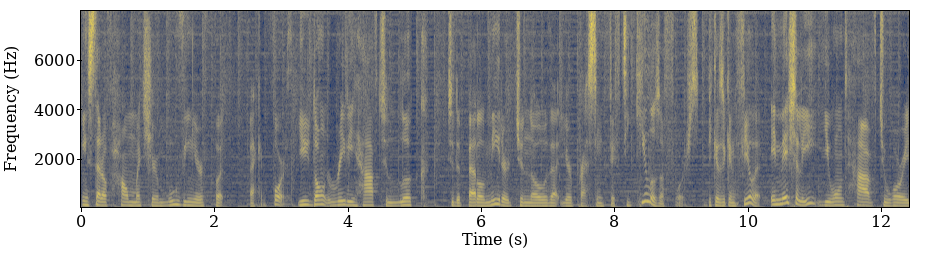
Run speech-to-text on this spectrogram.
instead of how much you're moving your foot back and forth. You don't really have to look to the pedal meter to know that you're pressing 50 kilos of force because you can feel it. Initially, you won't have to worry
